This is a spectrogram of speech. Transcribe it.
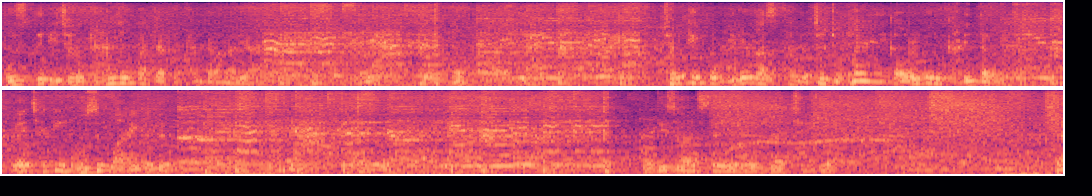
보수들이 저렇게 한 손만 잡고 탄단 말이야 어? 어? 저렇게 꼭 일어나서 탄다 저 쪽팔리니까 얼굴은 가린다고 왜 자긴 거 알거든 어디서 왔어요 여자친구? 네?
